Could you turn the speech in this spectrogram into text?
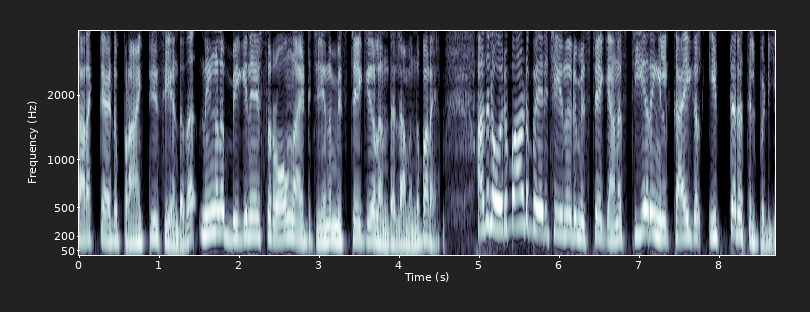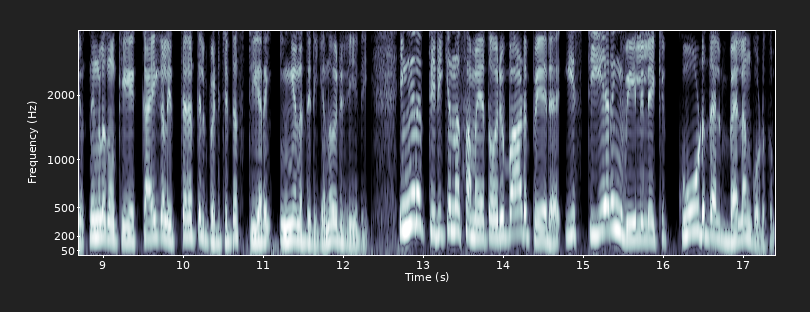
കറക്റ്റായിട്ട് പ്രാക്ടീസ് ചെയ്യേണ്ടത്? നിങ്ങൾ ബിഗിനേഴ്സ് റോങ് ആയിട്ട് ചെയ്യുന്ന മിസ്റ്റേക്കുകൾ എന്തെല്ലാം എന്ന് പറയാം. അതിൽ ഒരുപാട് പേര് ചെയ്യുന്ന ഒരു മിസ്റ്റേക്കാണ് സ്റ്റിയറിംഗിൽ കൈകൾ ഇത്തരത്തിൽ പിടിക്കും. നിങ്ങൾ നോക്കിയേ കൈകൾ ഇത്തരത്തിൽ പിടിച്ചിട്ട് സ്റ്റിയറിംഗ് ഇങ്ങനെ തിരിക്കുന്ന ഒരു രീതി. ഇങ്ങനെ തിരിക്കുന്ന സമയത്ത് ഒരുപാട് പേര് ഈ സ്റ്റിയറിംഗ് വീലിലേക്ക് കൂടുതൽ ബലം കൊടുക്കും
